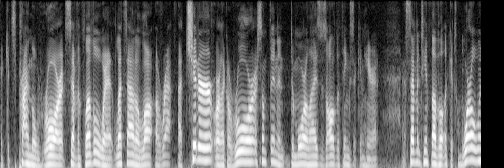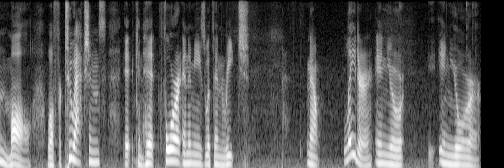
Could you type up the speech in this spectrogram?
It gets Primal Roar at 7th level, where it lets out a, lo- a, ra- a chitter or like a roar or something and demoralizes all the things that can hear it. At 17th level, it gets Whirlwind Maul. Well, for two actions, it can hit four enemies within reach. Now, later in your in your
